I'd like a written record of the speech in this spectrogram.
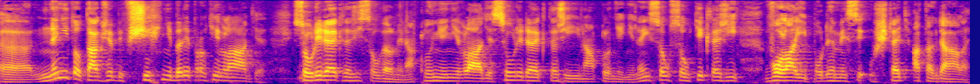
E, není to tak, že by všichni byli proti vládě. Jsou lidé, kteří jsou velmi nakloněni vládě, jsou lidé, kteří nakloněni nejsou, jsou ti, kteří volají po demisi už teď a tak dále.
